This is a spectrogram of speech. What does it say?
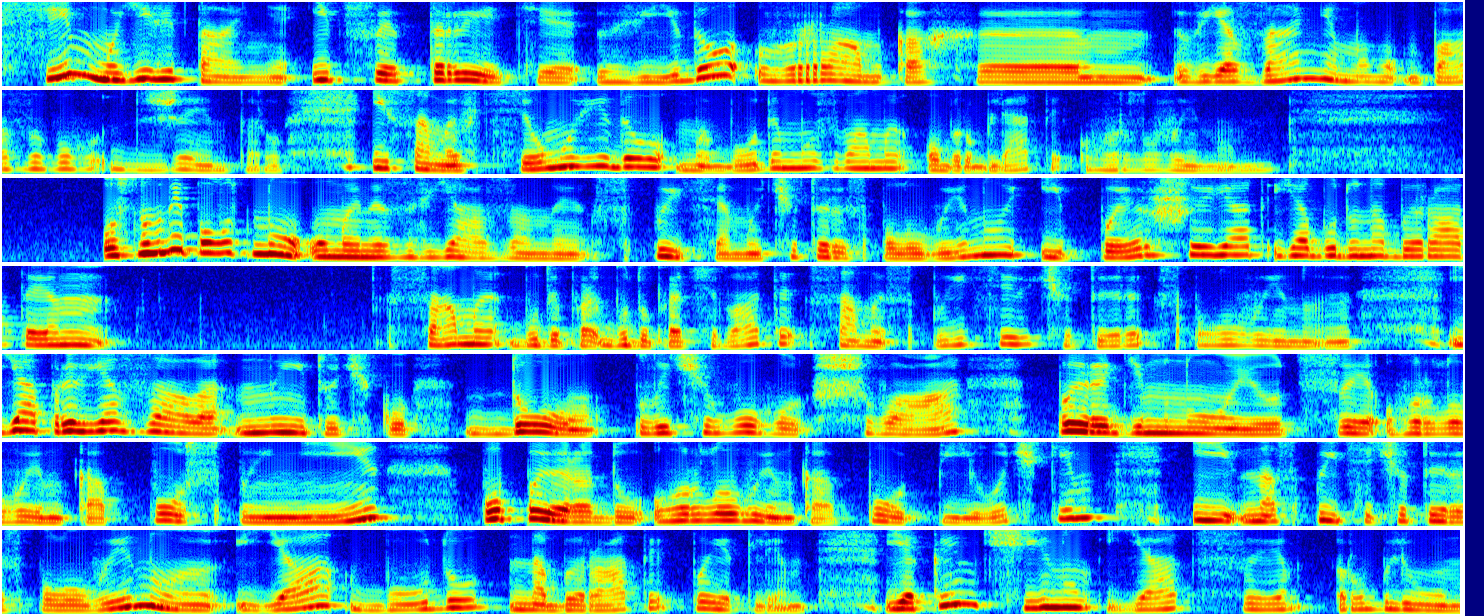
Всім мої вітання! І це третє відео в рамках ем, в'язання мого базового джемперу. І саме в цьому відео ми будемо з вами обробляти горловину. Основне полотно у мене зв'язане спицями 4,5 і перший ряд я буду набирати саме пра- буду працювати саме спицею 4,5. Я прив'язала ниточку до плечового шва. Переді мною це горловинка по спині, попереду горловинка по пілочки, і на спиці 4,5 я буду набирати петлі. Яким чином я це роблю?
